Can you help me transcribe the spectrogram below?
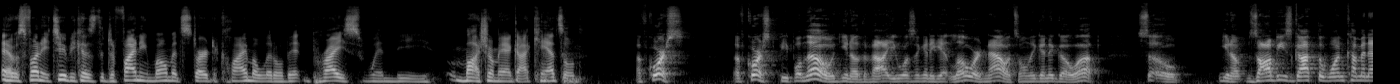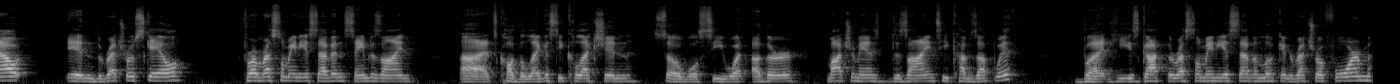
And it was funny too because the defining moments started to climb a little bit in price when the Macho Man got canceled. Of course, of course, people know, you know, the value wasn't going to get lowered. Now it's only going to go up. So, you know, Zombies got the one coming out in the retro scale from WrestleMania 7, same design. Uh, it's called the Legacy Collection. So we'll see what other Macho Man designs he comes up with. But he's got the WrestleMania 7 look in retro form.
